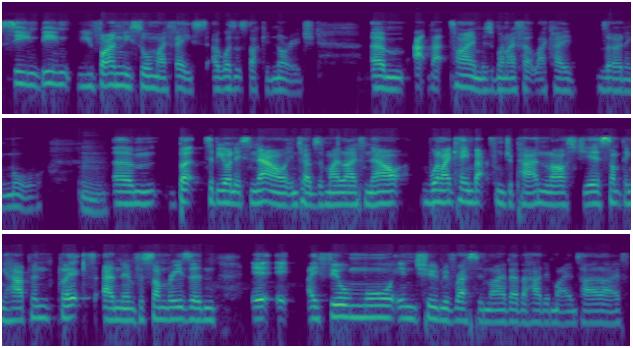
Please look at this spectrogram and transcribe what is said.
seeing being you finally saw my face. I wasn't stuck in Norwich. Um, at that time is when I felt like I learning more. Mm. Um, but to be honest, now in terms of my life now, when I came back from Japan last year, something happened, clicked, and then for some reason, it, it, I feel more in tune with wrestling than I've ever had in my entire life.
